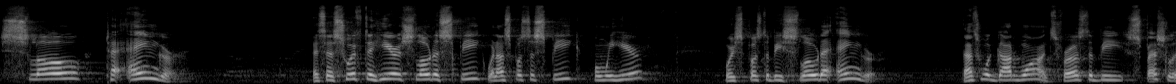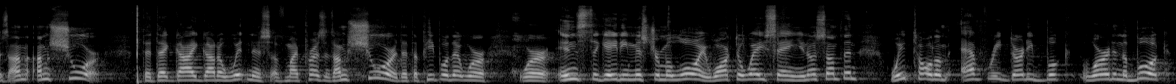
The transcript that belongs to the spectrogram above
slow to anger. It says swift to hear, slow to speak. We're not supposed to speak when we hear. We're supposed to be slow to anger. That's what God wants for us to be specialists. I'm, I'm sure that that guy got a witness of my presence. I'm sure that the people that were, were instigating Mr. Malloy walked away saying, you know something? We told him every dirty book word in the book,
